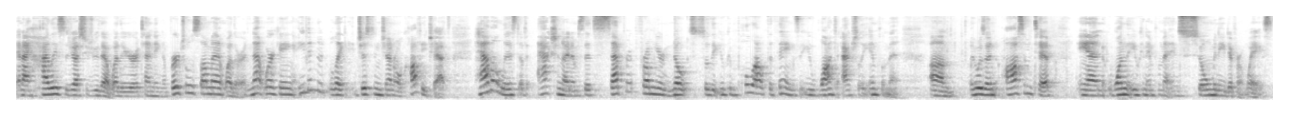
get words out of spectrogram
And I highly suggest you do that whether you're attending a virtual summit, whether a networking, even like just in general coffee chats. Have a list of action items that's separate from your notes so that you can pull out the things that you want to actually implement. Um, it was an awesome tip and one that you can implement in so many different ways.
